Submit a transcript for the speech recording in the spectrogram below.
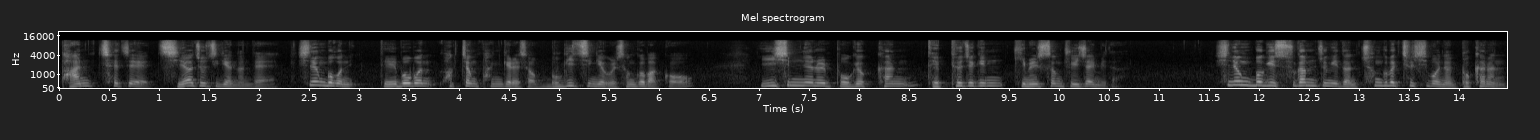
반체제 지하조직이었는데 신영복은 대법원 확정 판결에서 무기징역을 선고받고 20년을 복역한 대표적인 김일성 주의자입니다. 신영복이 수감 중이던 1975년 북한은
